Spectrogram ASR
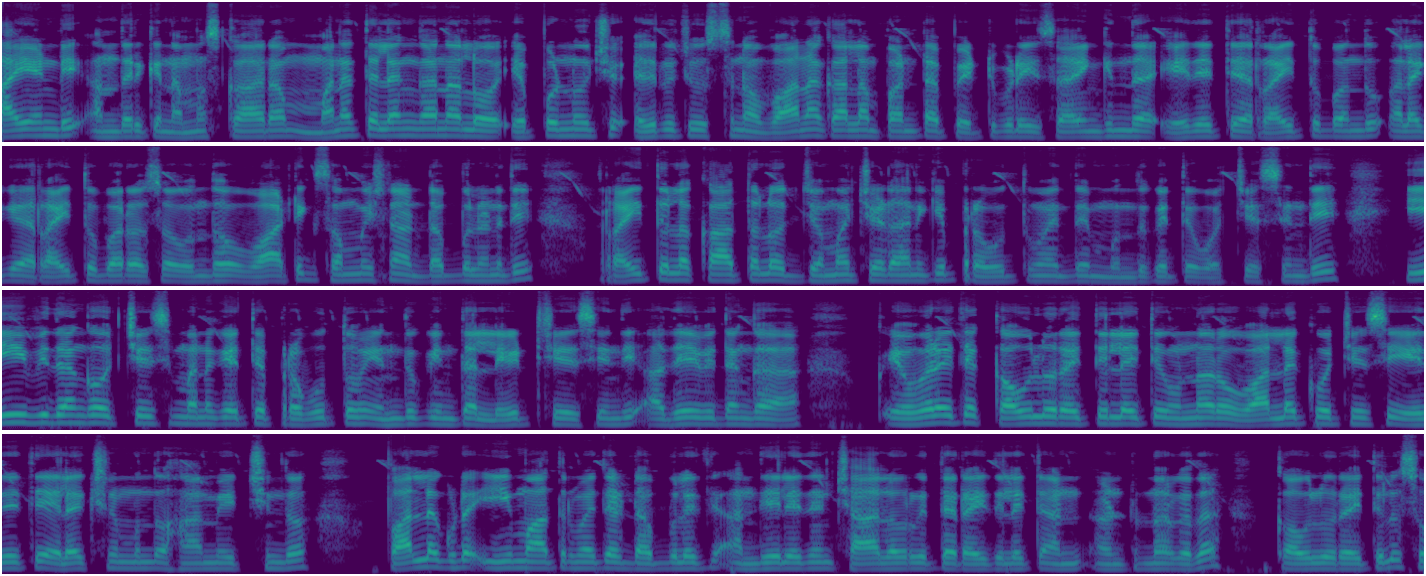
హాయ్ అండి. అందరికీ నమస్కారం. మన తెలంగాణలో ఎప్పటి నుంచో ఎదురు చూస్తున్న వానాకాలం పంట పెట్టుబడి సాయం కింద ఏదైతే రైతు బంధు అలాగే రైతు భరోసా ఉందో వాటికి సంబంధించిన డబ్బులు అనేది రైతుల ఖాతాలో జమ చేయడానికి ప్రభుత్వం అయితే ముందుకైతే వచ్చేసింది. ఈ విధంగా వచ్చేసి మనకైతే ప్రభుత్వం ఎందుకు ఇంత లేట్ చేసింది? అదేవిధంగా ఎవరైతే కౌలు రైతులు అయితే ఉన్నారో వాళ్ళకి వచ్చేసి ఏదైతే ఎలక్షన్ ముందు హామీ ఇచ్చిందో వాళ్ళకు కూడా ఈ మాత్రం అయితే డబ్బులు అయితే అందేలేదని చాలా వరకు అయితే రైతులు అయితే అంటున్నారు కదా కౌలు రైతులు. సో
